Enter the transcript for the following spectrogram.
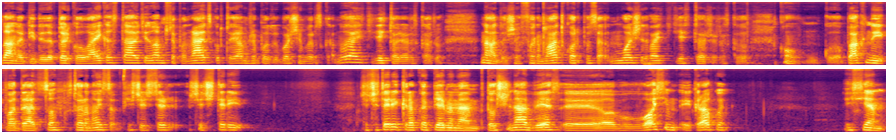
Ладно, дорогие, только лайк оставьте, вам все понравится, круто, я вам же буду больше рассказывать. Ну, давайте здесь тоже расскажу. Надо же, формат корпуса, ну, больше давайте здесь тоже расскажу. Ком- Компактный квадрат с стороной 64 4,5 мм, толщина вес э, 8,7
